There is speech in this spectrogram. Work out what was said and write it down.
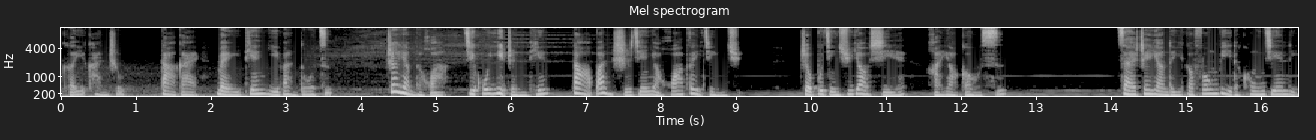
可以看出，大概每天一万多字。这样的话。几乎一整天，大半时间要花费进去。这不仅需要写，还要构思。在这样的一个封闭的空间里，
